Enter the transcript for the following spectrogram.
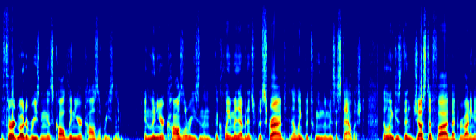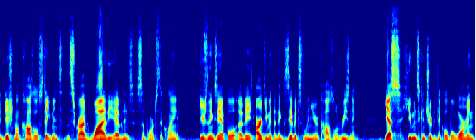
The third mode of reasoning is called linear causal reasoning. In linear causal reasoning, the claim and evidence are described and a link between them is established. The link is then justified by providing additional causal statements that describe why the evidence supports the claim. Here's an example of an argument that exhibits linear causal reasoning. Yes, humans contribute to global warming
